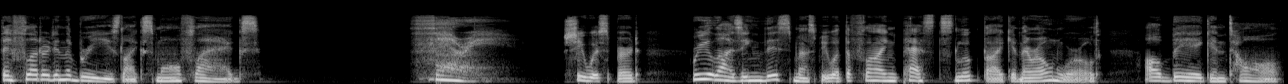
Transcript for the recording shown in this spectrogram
They fluttered in the breeze like small flags. Fairy, she whispered, realizing this must be what the flying pests looked like in their own world all big and tall.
